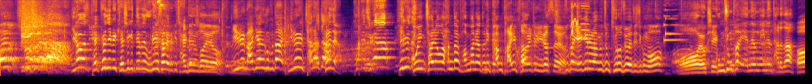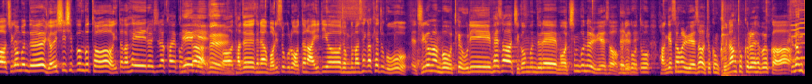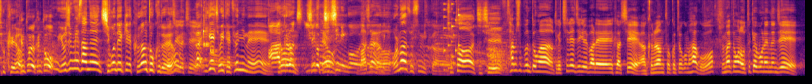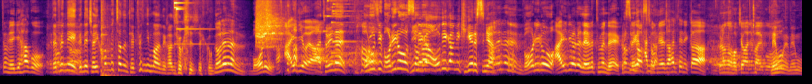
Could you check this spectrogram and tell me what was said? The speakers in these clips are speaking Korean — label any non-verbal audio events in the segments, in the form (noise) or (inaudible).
이런 대표님이 계시기 때문에 우리 회사가 이렇게 잘 되는 거예요. 일을 많이 하는 것보다 일을 잘하자. 그러자. 콘텐츠가 힘이다. 고잉 촬영을 한 달 반 만에 하더니 감 다 잃고 감을 좀 잃었어요. 누가 얘기를 하면 좀 들어줘야지 지금 어 어, 역시. 공중파 예능이는 다르다 어, 직원분들 10시 10분부터 이따가 회의를 시작할 거니까 예, 예. 어, 다들 그냥 머릿속으로 어떤 아이디어 정도만 생각해두고 예, 지금은 뭐 어떻게 우리 회사 직원분들의 뭐 친분을 위해서 그리고 또 관계성을 위해서 조금 근황 토크를 해볼까 근황 토크요 근토요, 근토. 요즘 회사는 직원들끼리 근황 토크도 해요? 그렇지 그렇지 그러니까 이게 저희 대표님의 아 그런 직업 지침인 거. 그런. 맞아요 얼마나 좋습니까 좋다, 지침. 30분 동안 어떻게 친해지길 바래 같이 아, 근황 토크 조금 하고 주말 동안 어떻게 보냈는지 좀 얘기하고 대표님 근데 저희 컴퓨터는 대표님만 가지고 계시고 너네는 머리 아이디어야 저희는 오로지 머리로 써 니네가 어디 감히 기계를 쓰냐 너네는 머리로 아이디어를 내뱉으면 돼. 그럼 맞습니다, 내가 다 맞습니다. 정리해서 할 테니까 그런 거 걱정하지 말고. 메모해 메모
